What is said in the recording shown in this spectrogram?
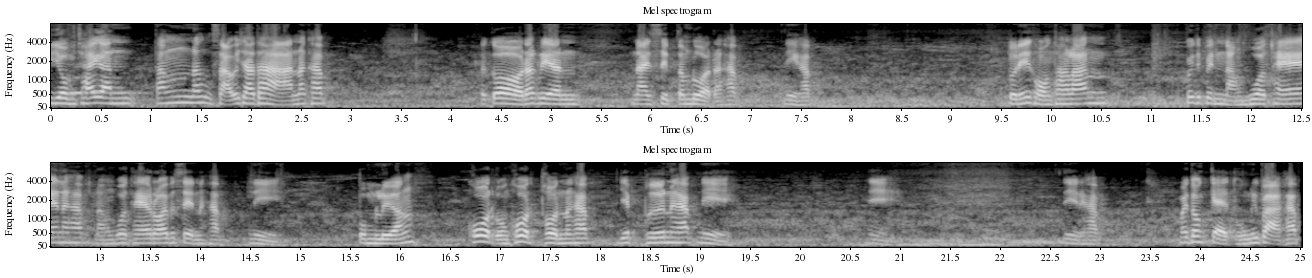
นิยมใช้กันทั้งนักศึกษาวิชาทหารนะครับ แล้วก็นักเรียนนายสิบตำรวจนะครับนี่ครับ ตัวนี้ของทางร้านก็จะเป็นหนังวัวแท้นะครับ หนังวัวแท้ร้อยเปอร์เซ็นต์นะครับ นี่ปุ่มเหลืองโคตรของโคตรทนนะครับ เย็บพื้นนะครับนี่นี่นี่นะครับ ไม่ต้องแกะถุงดีกว่าครับ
